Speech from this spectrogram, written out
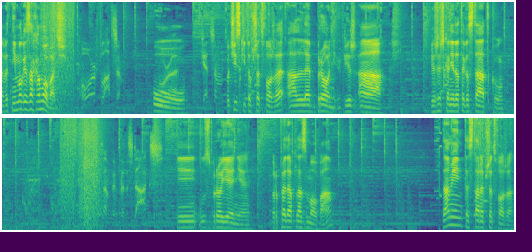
Nawet nie mogę zahamować. Uuu. Pociski to przetworzę, ale broń, wież... A. Wieżyczka nie do tego statku. I uzbrojenie. Torpeda plazmowa. Zamień te stare przetworzę.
